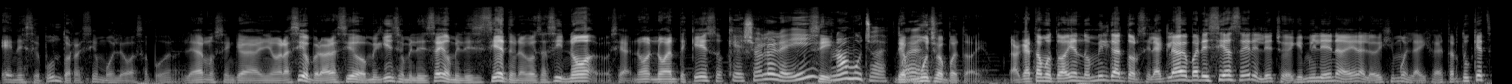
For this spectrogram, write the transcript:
en ese punto recién vos lo vas a poder leer, no sé en qué año habrá sido, pero habrá sido 2015, 2016, 2017, una cosa así, no, o sea, no, no antes que eso. Que yo lo leí, Sí. no mucho De después. mucho después todavía. Acá estamos todavía en 2014. La clave parecía ser el hecho de que Milena era, lo dijimos, la hija de Esther Tusquets.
